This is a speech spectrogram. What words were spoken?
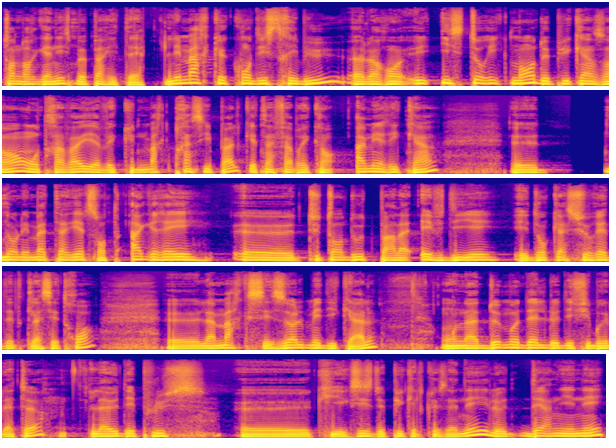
ton organisme paritaire. Les marques qu'on distribue, alors historiquement, depuis 15 ans, on travaille avec une marque principale qui est un fabricant américain dont les matériels sont agréés, tu t'en doutes, par la FDA et donc assurés d'être classés 3. la marque, c'est Zoll Medical. On a deux modèles de défibrillateurs, l'AED+, euh, qui existe depuis quelques années. Le dernier né,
